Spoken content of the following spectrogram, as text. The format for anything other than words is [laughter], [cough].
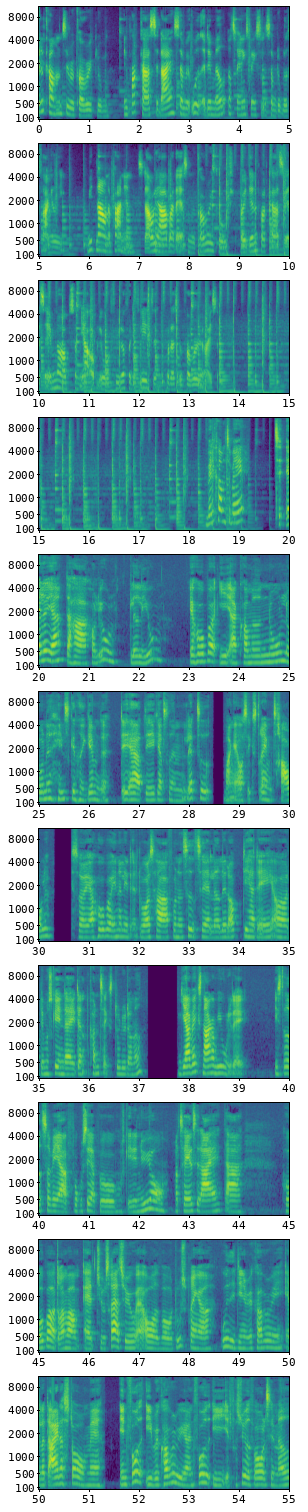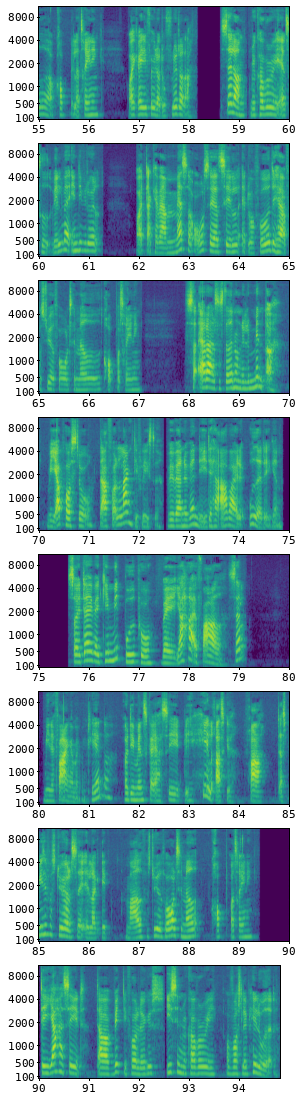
Velkommen til Recovery Klubben. En podcast til dig, som vil ud af det mad- og træningsfængsel, som du er blevet fanget i. Mit navn er Panjan. Til daglig arbejder jeg som recovery coach, og i denne podcast vil jeg tage emner op, som jeg oplever fylder for de fleste på deres recovery-rejse. Velkommen tilbage til alle jer, der har holdt jul. Glædelig jul. Jeg håber, I er kommet nogenlunde [laughs] helskindet igennem det. Det er, det er ikke altid en let tid. Mange er også ekstremt travle. Så jeg håber inderligt, at du også har fundet tid til at lade lidt op de her dage, og det er måske endda i den kontekst, du lytter med. Jeg vil ikke snakke om jul i dag. I stedet så vil jeg fokusere på måske det nye år, og tale til dig, der håber og drømmer om, at 2023 er året, hvor du springer ud i din recovery, eller dig, der står med en fod i recovery og en fod i et forstyrret forhold til mad og krop eller træning, og ikke rigtig føler, at du flytter dig. Selvom recovery altid vil være individuel, og at der kan være masser af årsager til, at du har fået det her forstyrret forhold til mad, krop og træning, så er der altså stadig nogle elementer, vil jeg påstå, der er for langt de fleste, vil være nødvendige i det her arbejde ud af det igen. Så i dag vil jeg give mit bud på, hvad jeg har erfaret selv, mine erfaringer med mine klienter, og de mennesker, jeg har set blive helt raske fra deres spiseforstyrrelse eller et meget forstyrret forhold til mad, krop og træning. Det jeg har set, der var vigtigt for at lykkes i sin recovery og for at slippe helt ud af det.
